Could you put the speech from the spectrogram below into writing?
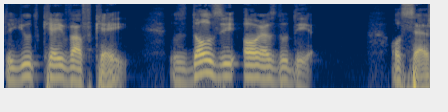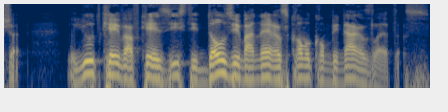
do Yud Kei Vav Kei, os doze horas do dia. Ou seja, no Yud Kei Vav Kei existe doze maneiras como combinar as letras.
